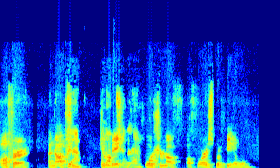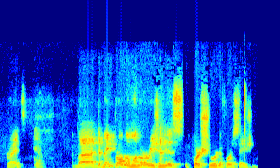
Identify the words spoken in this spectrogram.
offer an option yeah, to an make option, the yeah. portion of, of forest profitable, right? Yeah. But the main problem on our region is for sure deforestation.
